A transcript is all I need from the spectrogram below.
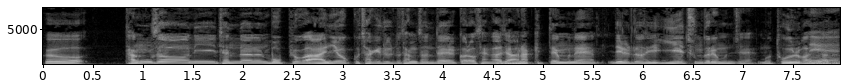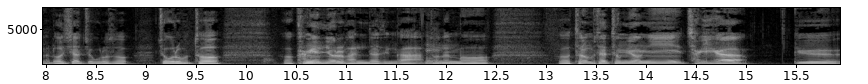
그, 당선이 된다는 목표가 아니었고 자기들도 당선될 거라고 생각하지 않았기 때문에 예를 들어서 이해 충돌의 문제, 뭐 돈을 받는다든가 네. 러시아 쪽으로서, 쪽으로부터 어, 강연료를 받는다든가 네. 또는 뭐, 어, 트럼프 대통령이 자기가 그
